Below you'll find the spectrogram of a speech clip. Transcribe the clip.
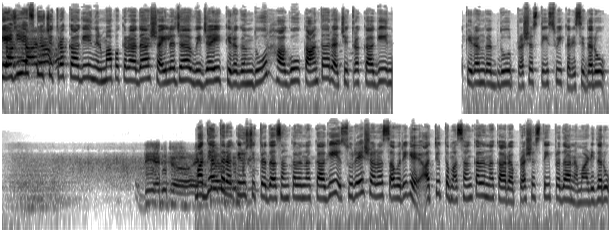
ಕೆಜಿಎಫ್ ಟು ಚಿತ್ರಕ್ಕಾಗಿ ನಿರ್ಮಾಪಕರಾದ ಶೈಲಜಾ ವಿಜಯ್ ಕಿರಗಂದೂರ್ ಹಾಗೂ ಕಾಂತಾರ ಚಿತ್ರಕ್ಕಾಗಿ ಕಿರಂಗಂದೂರ್ ಪ್ರಶಸ್ತಿ ಸ್ವೀಕರಿಸಿದರು. ಮಧ್ಯಂತರ ಕಿರುಚಿತ್ರದ ಸಂಕಲನಕ್ಕಾಗಿ ಸುರೇಶ್ ಅರಸ್ ಅವರಿಗೆ ಅತ್ಯುತ್ತಮ ಸಂಕಲನಕಾರ ಪ್ರಶಸ್ತಿ ಪ್ರದಾನ ಮಾಡಿದರು.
